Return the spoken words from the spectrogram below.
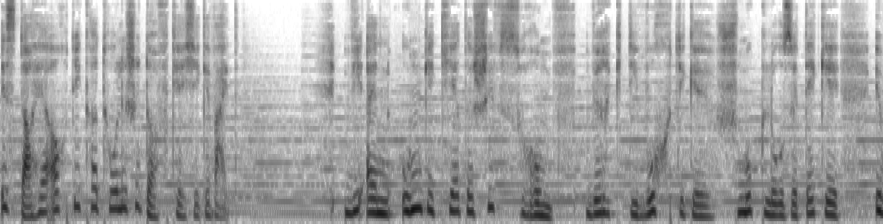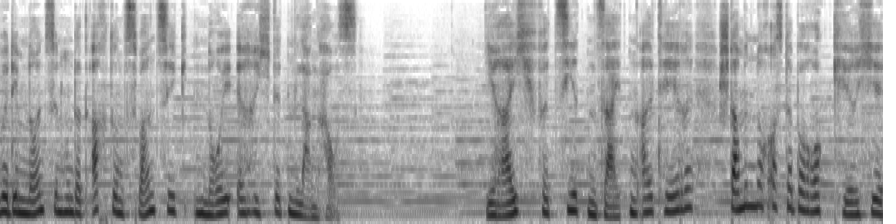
ist daher auch die katholische Dorfkirche geweiht. Wie ein umgekehrter Schiffsrumpf wirkt die wuchtige, schmucklose Decke über dem 1928 neu errichteten Langhaus. Die reich verzierten Seitenaltäre stammen noch aus der Barockkirche,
